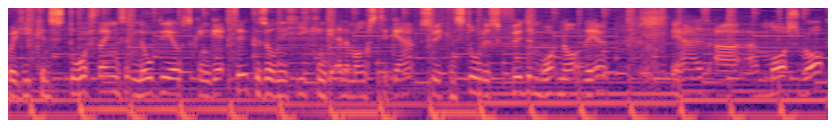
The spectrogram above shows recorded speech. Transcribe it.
where he can store things that nobody else can get to because only he can get in amongst the gaps so he can store his food and whatnot there. He has a, a moss rock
